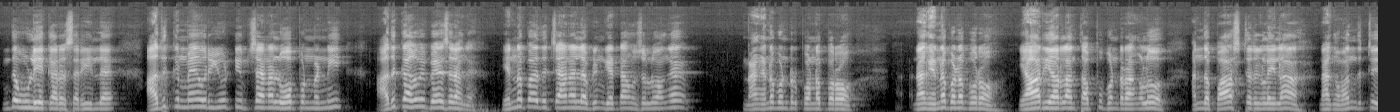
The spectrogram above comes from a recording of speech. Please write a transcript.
இந்த ஊழியக்காரர் சரியில்லை. அதுக்குமே ஒரு யூடியூப் சேனல் ஓப்பன் பண்ணி அதுக்காகவே பேசுறாங்க. என்னப்பா இது சேனல் அப்படின்னு கேட்டால் அவங்க சொல்லுவாங்க நாங்கள் என்ன பண்றோம் பண்ண போறோம். நாங்கள் என்ன பண்ண போறோம்? யார் யாரெல்லாம் தப்பு பண்றாங்களோ அந்த பாஸ்டர்களையெல்லாம் நாங்கள் வந்துட்டு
